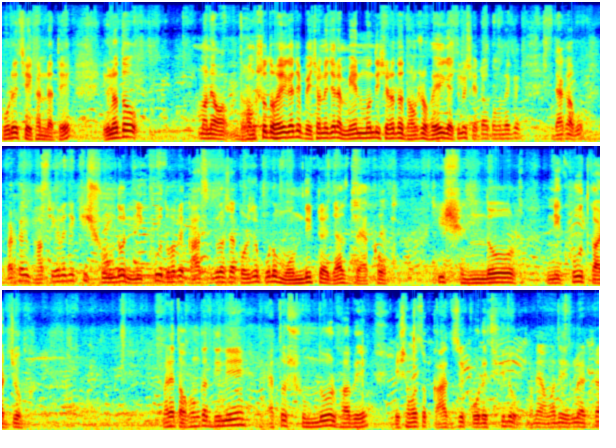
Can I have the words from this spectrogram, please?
করেছে এখানটাতে, এগুলো তো মানে ধ্বংস তো হয়ে গেছে। পেছনে যেটা মেন মন্দির, সেটা তো ধ্বংস হয়ে গেছিল, সেটাও তোমাদেরকে দেখাবো। বাট আমি ভাবছি এখানে যে কী সুন্দর, নিখুঁতভাবে কাজগুলো সব করেছিল পুরো মন্দিরটায় জাস্ট দেখো। কি সুন্দর, নিখুঁত কার্য। মানে তখনকার দিনে এত সুন্দরভাবে এ সমস্ত কাজ যে করেছিল মানে আমাদের এগুলো একটা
